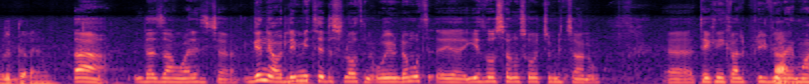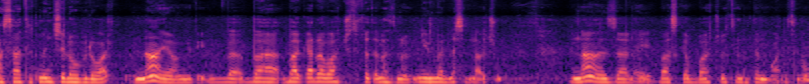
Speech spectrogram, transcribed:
ውድድር አይሆን እንደዛ ማለት ይቻላል። ግን ያው limited slot ነው ወይም ደግሞ የተወሰኑ ሰዎችን ብቻ ነው technical preview ላይ ማሳተፍ ምንችለው ብለዋል። እና ያው እንግዲህ ባቀረባችሁት ፍጥነት ነው የሚመለስላችሁ። እና እዛ ላይ ባስገባችሁት እንትን ማለት ነው።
